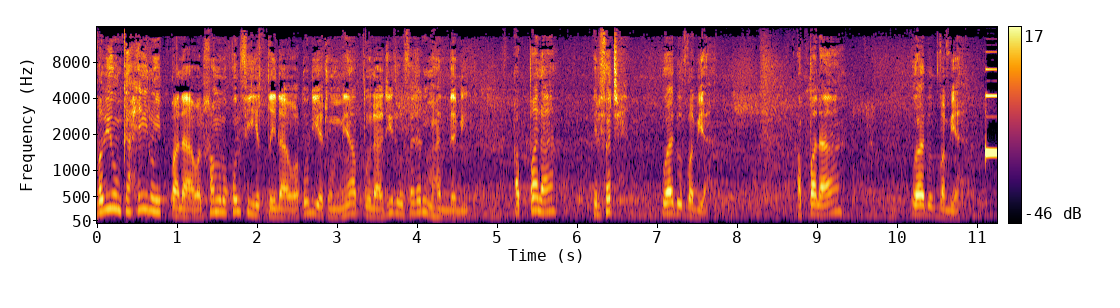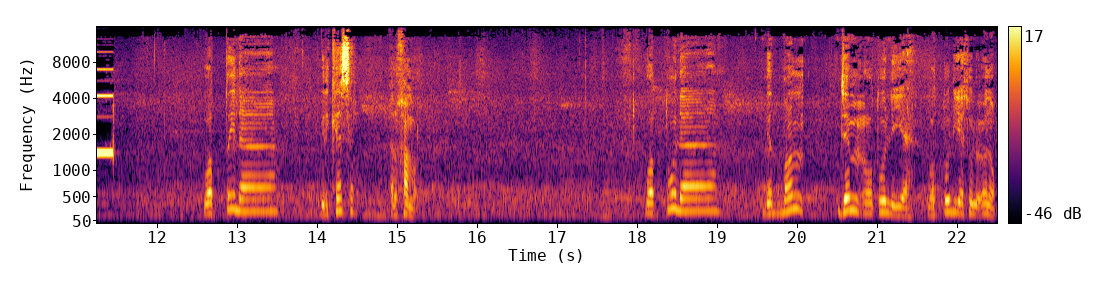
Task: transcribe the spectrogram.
ظبي كحيل الطلا والخمر قل فيه الطلا وطلية من الطلا جيد الفتى المهذب. الطلا بالفتح واد الظبية. الطلا واد الظبية. والطلا بالكسر الخمر. والطلا بالضم جمع طلية والطلية العنق.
